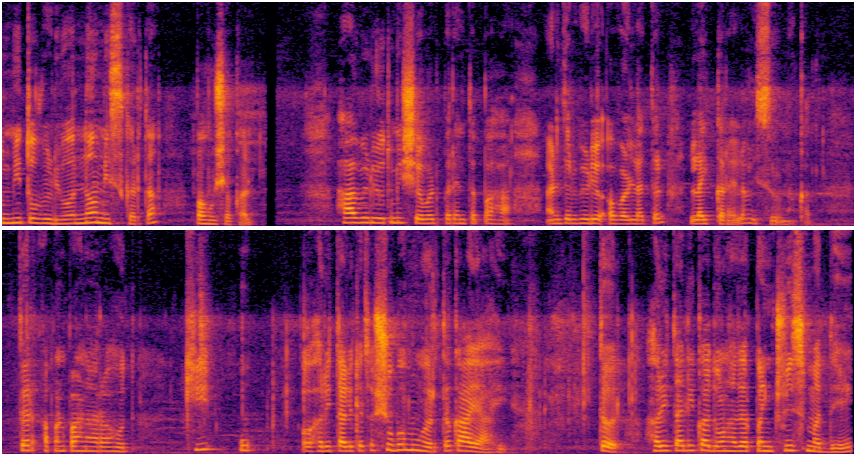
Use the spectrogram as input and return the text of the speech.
तुम्ही तो व्हिडिओ न मिस करता पाहू शकाल. हा व्हिडिओ तुम्ही शेवटपर्यंत पहा आणि जर व्हिडिओ आवडला तर लाईक करायला विसरू नका. तर आपण पाहणार आहोत की उ हरितालिकेचा शुभ मुहूर्त काय आहे? तर हरितालिका दोन हजार पंचवीसमध्ये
